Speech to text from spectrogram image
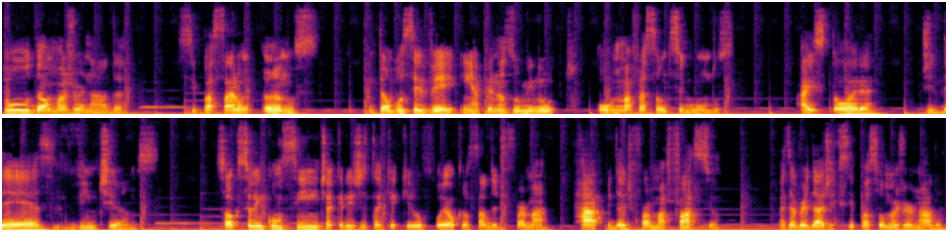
toda uma jornada. Se passaram anos. Então você vê em apenas um minuto ou numa fração de segundos a história de 10, 20 anos. Só que seu inconsciente acredita que aquilo foi alcançado de forma rápida, de forma fácil. Mas a verdade é que se passou uma jornada.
